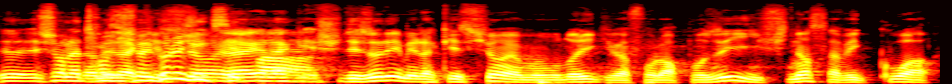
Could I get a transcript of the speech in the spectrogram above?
euh, sur la transition écologique. je suis désolé, mais la question à un moment donné qu'il va falloir poser, ils financent avec quoi?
